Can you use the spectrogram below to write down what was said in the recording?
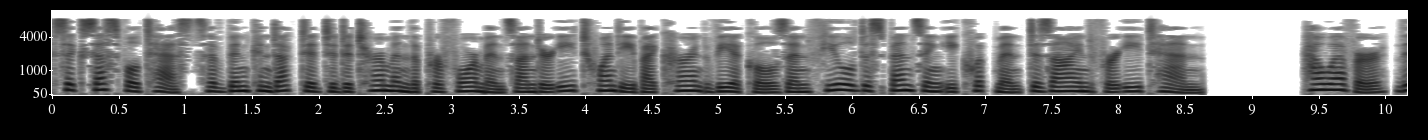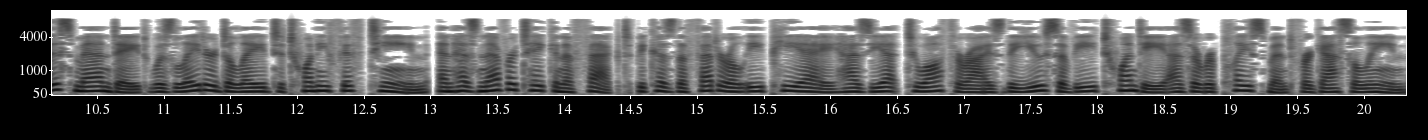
Successful tests have been conducted to determine the performance under E20 by current vehicles and fuel dispensing equipment designed for E10. However, this mandate was later delayed to 2015, and has never taken effect because the federal EPA has yet to authorize the use of E20 as a replacement for gasoline.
